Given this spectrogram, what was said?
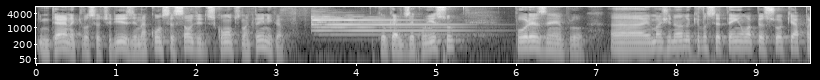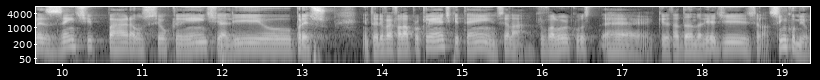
interna que você utilize na concessão de descontos na clínica? O que eu quero dizer com isso? Por exemplo, uh, imaginando que você tem uma pessoa que apresente para o seu cliente ali o preço. Então ele vai falar para o cliente que tem, sei lá, que o valor custa, é, que ele está dando ali é de, sei lá, 5 mil.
